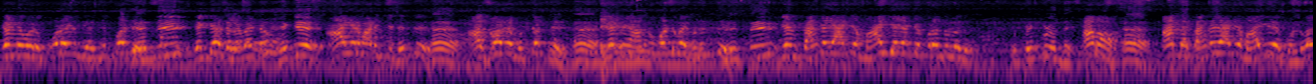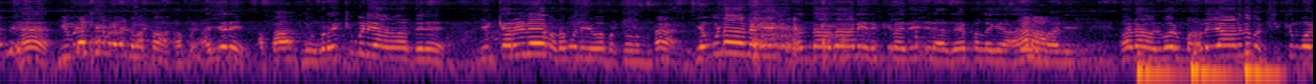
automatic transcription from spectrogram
என்னை ஒரு கூடையில் எண்ணிக்கொண்டு ஏந்தி எங்கே செல்ல வேண்டும் எங்கே ஆயிரம் அடிக்கு சென்று. அசோத முற்றத்தில் என்னை அங்கு கொண்டு போய் விடுத்து என் தங்கையாகிய மாயை அங்கே பிறந்துள்ளது பெண் குழந்தை ஆமா. அந்த தங்கையாகிய மாயை கொண்டு வந்து. இவ்விடத்தில் விட வேண்டும் அப்பா. ஐயனே அப்பா நீ உரைக்கும்படியான வார்த்தை இக்கரையிலே வடமுதேவ பட்டணம். யமுனா நதி கடந்தாதான் இருக்கிறது அதே பல்லகை ஆயிரமாடி ஆனா அது ஒரு மழையானது வர்ஷிக்கும் போல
